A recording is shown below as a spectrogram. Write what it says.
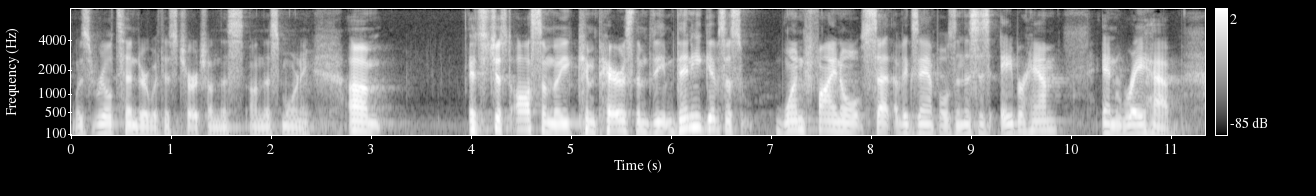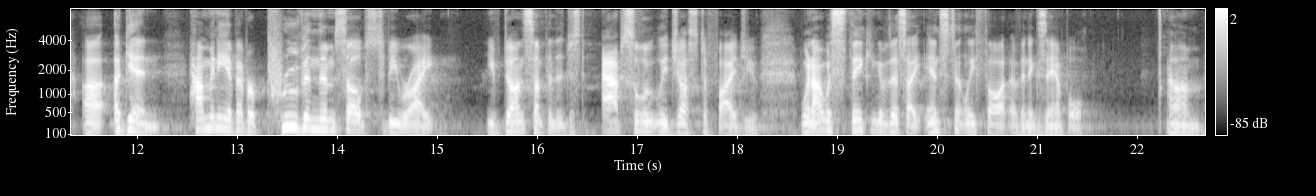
was real tender with his church on this, on this morning. Um, it's just awesome. That he compares them. To, then he gives us one final set of examples, and this is Abraham and Rahab. Uh, again, how many have ever proven themselves to be right? You've done something that just absolutely justified you. When I was thinking of this, I instantly thought of an example. Um,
